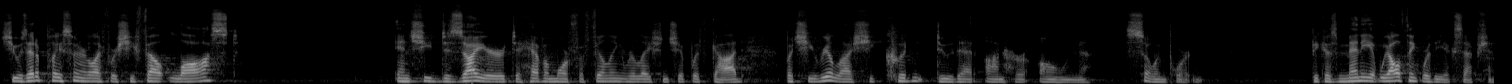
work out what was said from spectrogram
She was at a place in her life where she felt lost and she desired to have a more fulfilling relationship with God, but she realized she couldn't do that on her own. So important because many, we all think we're the exception.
